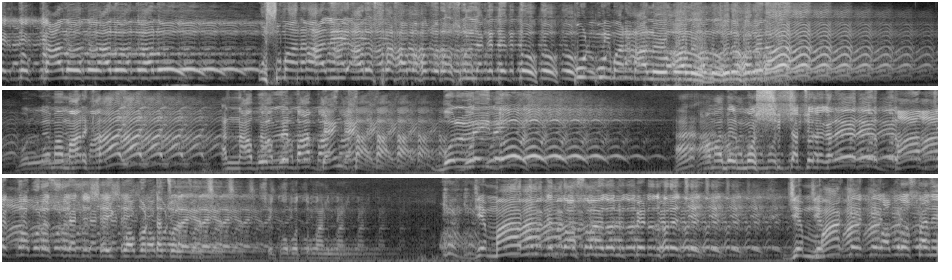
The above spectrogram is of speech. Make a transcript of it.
দেখতো কালো কালো কালো। সাহাবা দেখতো আর না বললে বাপ বললেই হ্যাঁ আমাদের মসজিদটা চলে গেলে তোর বাপ যে কবরে শুয়ে আছে, সেই কবরটা চলে গেছে। সেই কবর তোমার যে মা তোমাকে দশ মাস ধরে পেটে ধরেছে যে মাকে কবরস্থানে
